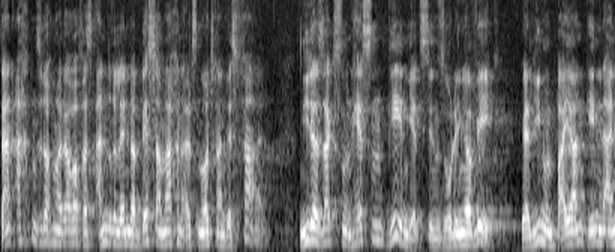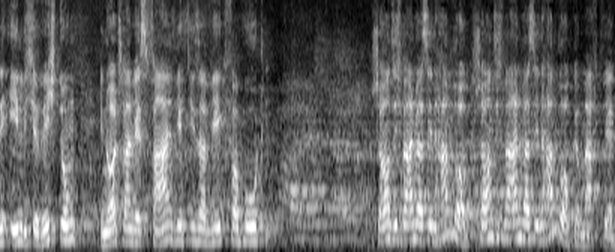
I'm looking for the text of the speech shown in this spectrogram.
dann achten Sie doch mal darauf, was andere Länder besser machen als Nordrhein-Westfalen. Niedersachsen und Hessen gehen jetzt den Solinger Weg. Berlin und Bayern gehen in eine ähnliche Richtung. In Nordrhein-Westfalen wird dieser Weg verboten. Schauen Sie sich mal an, was in Hamburg, schauen Sie sich mal an, was in Hamburg gemacht wird.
